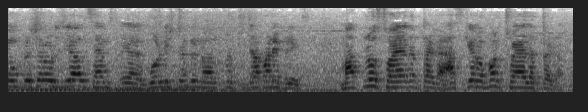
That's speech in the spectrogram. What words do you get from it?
কম্প্রেসার অরিজিনাল গোল্ড স্টারের নন ফ্রস্ট জাপানি ফ্রিজ মাত্র ছয় হাজার টাকা। আজকের অফার ছয় হাজার টাকা।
